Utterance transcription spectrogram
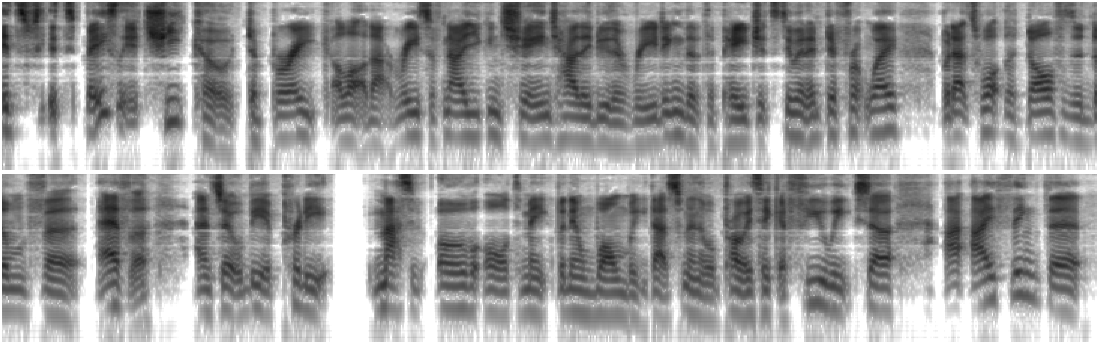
It's it's basically a cheat code to break a lot of that read stuff. Now you can change how they do the reading, that the Patriots do it in a different way, but that's what the Dolphins have done forever, and so it would be a pretty massive overhaul to make within one week. That's something that will probably take a few weeks. So I, I think that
